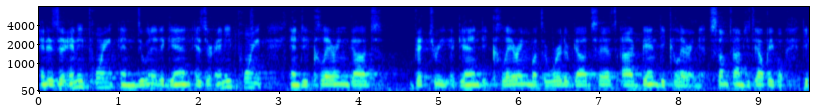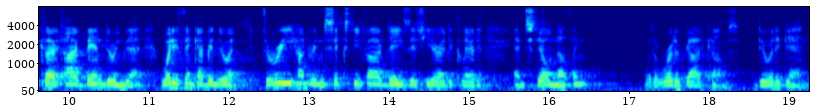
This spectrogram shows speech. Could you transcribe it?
And is there any point in doing it again? Is there any point in declaring God's victory again, declaring what the Word of God says. I've been declaring it. Sometimes you tell people, declare it. I've been doing that. What do you think I've been doing? 365 days this year I declared it, and still nothing? Well, the Word of God comes. Do it again.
